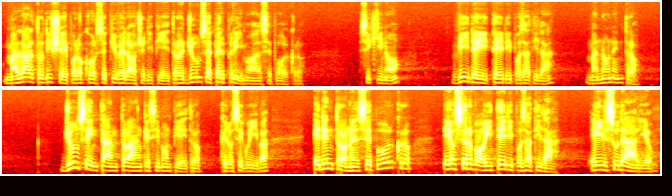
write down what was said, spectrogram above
ma l'altro discepolo corse più veloce di Pietro e giunse per primo al sepolcro. Si chinò, vide i teli posati là, ma non entrò. Giunse intanto anche Simon Pietro, che lo seguiva, ed entrò nel sepolcro e osservò i teli posati là e il sudario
